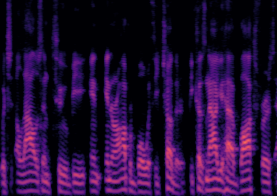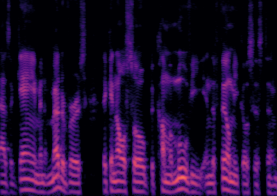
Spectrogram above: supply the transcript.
which allows them to be in, interoperable with each other. Because now you have Voxverse as a game and a metaverse that can also become a movie in the film ecosystem,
